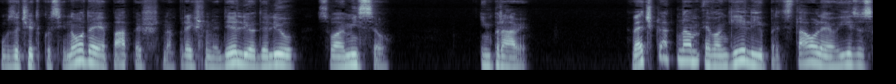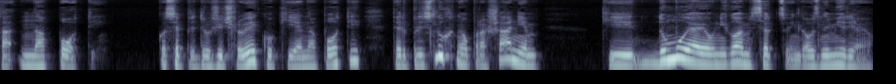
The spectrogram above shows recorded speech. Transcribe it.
V začetku sinode je papež na prejšnjo nedeljo delil svojo misel in pravi: Večkrat nam evangeliji predstavljajo Jezusa na poti ko se pridruži človeku, ki je na poti, ter prisluhne vprašanjem, ki domujajo v njegovem srcu in ga vznemirjajo.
